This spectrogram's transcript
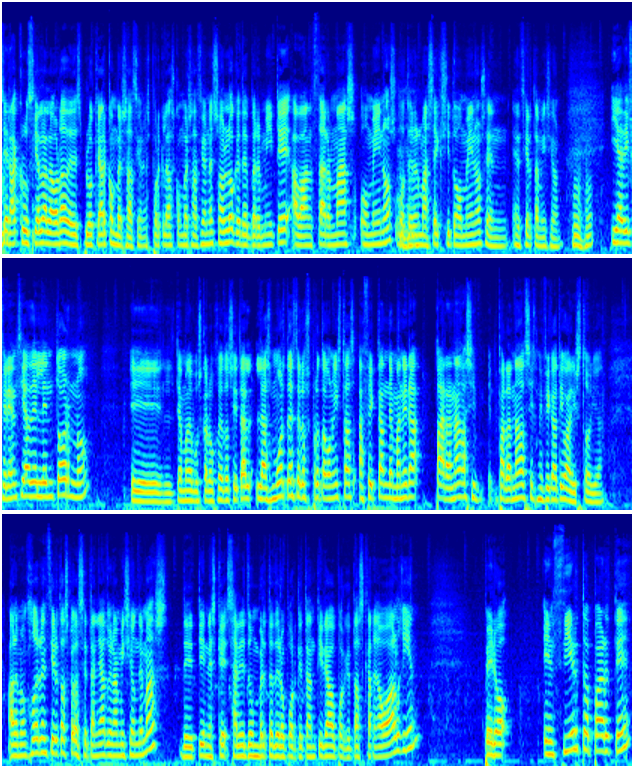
será crucial a la hora de desbloquear conversaciones, porque las conversaciones son lo que te permite avanzar más o menos o tener más éxito o menos en, en cierta misión. Y a diferencia del entorno, eh, el tema de buscar objetos y tal, las muertes de los protagonistas afectan de manera para nada, para nada significativa a la historia. A lo mejor en ciertas cosas se te añade una misión de más, de tienes que salir de un vertedero porque te han tirado, porque te has cargado a alguien, pero en cierta parte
